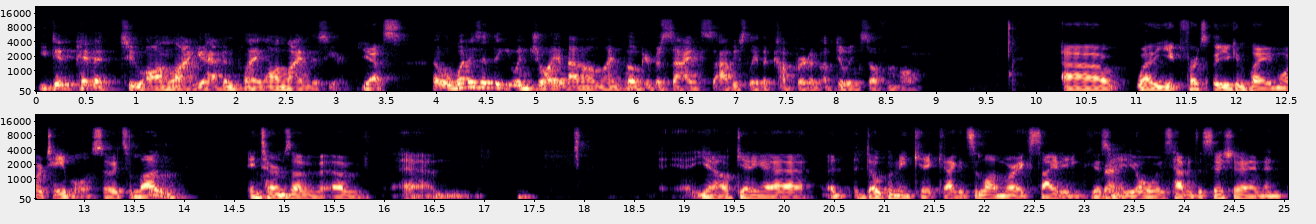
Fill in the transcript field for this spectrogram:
you did pivot to online. You have been playing online this year. Yes. Uh, what is it that you enjoy about online poker besides obviously the comfort of, of doing so from home? Uh, well, you, first of all, you can play more table, so it's a lot mm. in terms of of um, you know getting a, a, a, dopamine kick. Like it's a lot more exciting because right. you always have a decision, and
